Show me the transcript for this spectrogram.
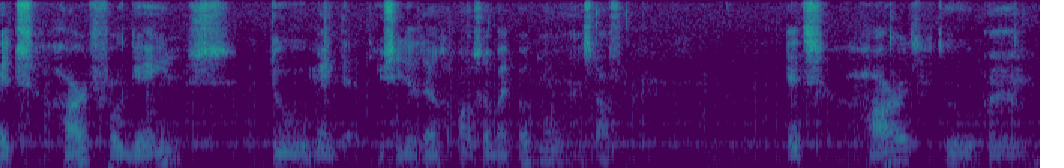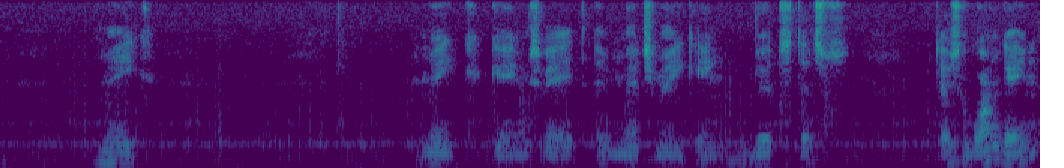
it's hard for games to make that. You see that also by Pokemon and stuff. It's hard to um, make make games with a matchmaking, but that's there's one game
